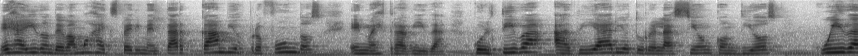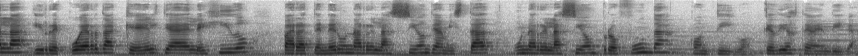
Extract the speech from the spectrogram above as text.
Es ahí donde vamos a experimentar cambios profundos en nuestra vida. Cultiva a diario tu relación con Dios, cuídala y recuerda que Él te ha elegido para tener una relación de amistad, una relación profunda contigo. Que Dios te bendiga.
